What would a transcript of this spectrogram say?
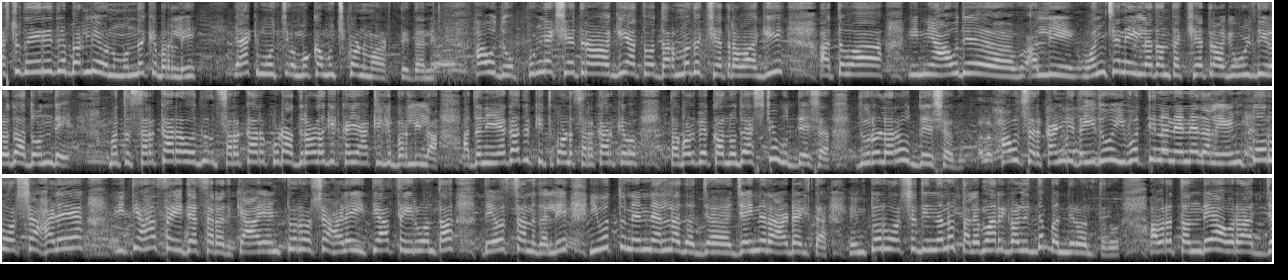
ಅಷ್ಟು ಧೈರ್ಯ ಇದ್ರೆ ಬರಲಿ ಅವನು ಮುಂದಕ್ಕೆ ಬರಲಿ. ಯಾಕೆ ಮುಚ್ಚ ಮುಖ ಮುಚ್ಕೊಂಡು ಮಾಡ್ತಿದ್ದಾನೆ? ಹೌದು ಪುಣ್ಯಕ್ಷೇತ್ರವಾಗಿ ಅಥವಾ ಧರ್ಮದ ಕ್ಷೇತ್ರವಾಗಿ ಅಥವಾ ಇನ್ಯಾವುದೇ, ಅಲ್ಲಿ ವಂಚನೆ ಇಲ್ಲದಂಥ ಕ್ಷೇತ್ರವಾಗಿ ಉಳಿದಿರೋದು ಅದೊಂದೇ. ಮತ್ತು ಸರ್ಕಾರ ಸರ್ಕಾರ ಕೂಡ ಅದರೊಳಗೆ ಕೈ ಹಾಕಲಿಕ್ಕೆ ಬರಲಿಲ್ಲ. ಅದನ್ನು ಹೇಗಾದ್ರೂ ಕಿತ್ಕೊಂಡು ಸರ್ಕಾರಕ್ಕೆ ತಗೊಳ್ಬೇಕು ಅನ್ನೋದು ಅಷ್ಟೇ ಉದ್ದೇಶ. ದುರುಳರ ಉದ್ದೇಶ ಅದು. ಹೌದು ಸರ್, ಖಂಡಿತ. ಇದು ಇವತ್ತಿನ ನೆನೆದಲ್ಲ ಎಂಟುನೂರು ವರ್ಷ ಹಳೆಯ ಇತಿಹಾಸ ಇದೆ ಸರ್ ಅದಕ್ಕೆ. ಆ ಎಂಟುನೂರು ವರ್ಷ ಹಳೆಯ ಇತಿಹಾಸ ಇರುವಂಥ ದೇವಸ್ಥಾನದಲ್ಲಿ ಇವತ್ತು ನೆನ್ನೆ ಅಲ್ಲ ಜೈನರ ಆಡಳಿತ. ಎಂಟುನೂರು ವರ್ಷದಿಂದನೂ ತಲೆಮಾರಿಗಳಿಂದ ಬಂದಿರುವಂಥದ್ದು. ಅವರ ತಂದೆ, ಅವರ ಅಜ್ಜ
